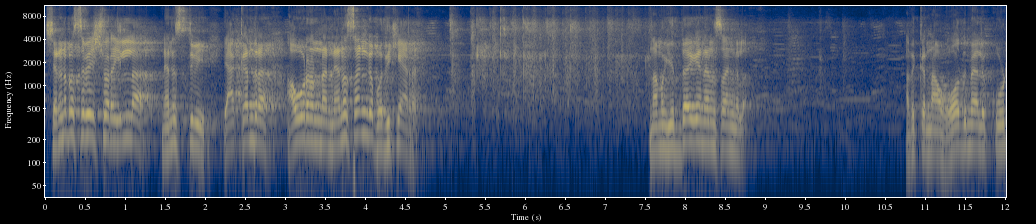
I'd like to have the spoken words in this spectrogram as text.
ಶರಣಬಸವೇಶ್ವರ ಇಲ್ಲ, ನೆನೆಸ್ತೀವಿ. ಯಾಕಂದ್ರೆ ಅವರನ್ನು ನೆನೆಸಂಗ ಬದುಕ್ಯಾರ. ನಮಗಿದ್ದಾಗೆ ನೆನೆಸಂಗಲ್ಲ. ಅದಕ್ಕೆ ನಾವು ಹೋದ ಮೇಲೆ ಕೂಡ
